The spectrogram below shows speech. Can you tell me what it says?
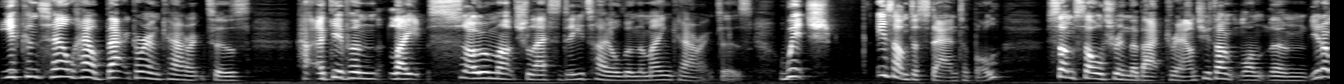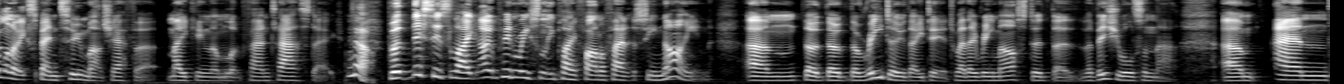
you can tell how background characters are given like so much less detail than the main characters, which is understandable. Some soldier in the background, you don't want them, you don't want to expend too much effort making them look fantastic. no But this is like I've been recently playing Final Fantasy IX, um, the the the redo they did where they remastered the the visuals and that, um, and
